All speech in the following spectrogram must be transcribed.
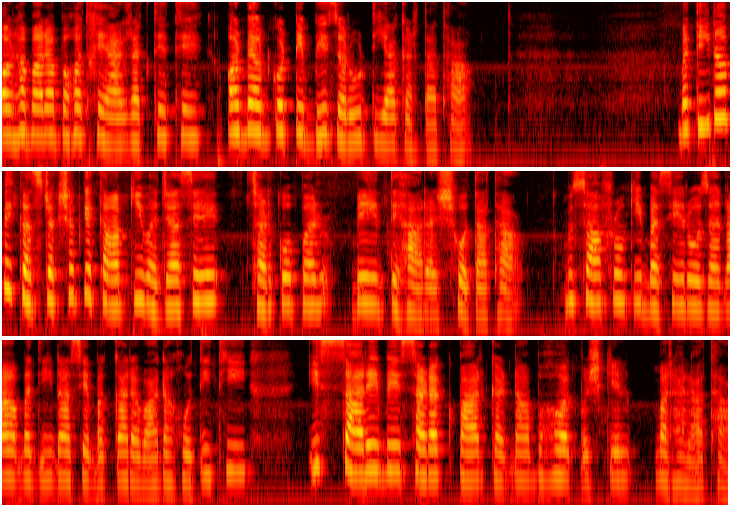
और हमारा बहुत ख्याल रखते थे और मैं उनको टिप भी ज़रूर दिया करता था। मदीना में कंस्ट्रक्शन के काम की वजह से सड़कों पर बेानतहा रश होता था। मुसाफरों की बसें रोज़ाना मदीना से मक्का रवाना होती थी। इस सारे में सड़क पार करना बहुत मुश्किल मरहला था।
